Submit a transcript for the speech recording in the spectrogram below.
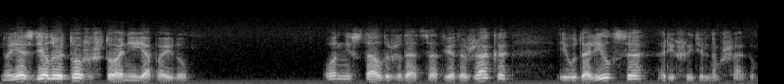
но я сделаю то же, что они, я пойду. Он не стал дожидаться ответа Жака и удалился решительным шагом.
